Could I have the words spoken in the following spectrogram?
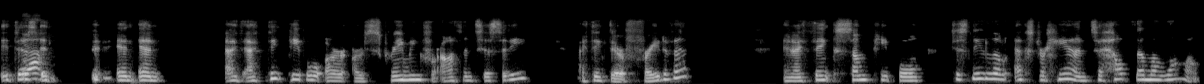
It does, yeah. it, and and I, I think people are are screaming for authenticity. I think they're afraid of it, and I think some people just need a little extra hand to help them along,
